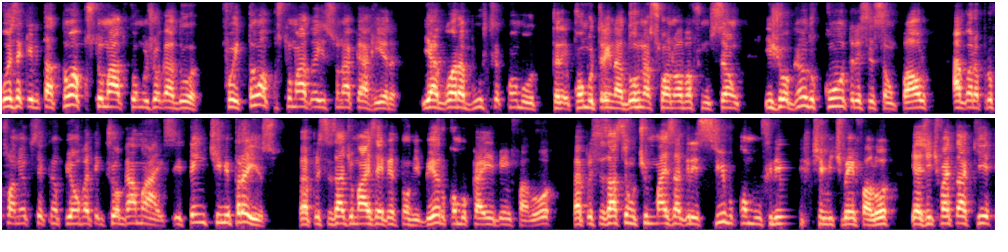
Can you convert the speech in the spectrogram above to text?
coisa que ele está tão acostumado como jogador, foi tão acostumado a isso na carreira, e agora busca como, como treinador na sua nova função e jogando contra esse São Paulo. Agora, para o Flamengo ser campeão, vai ter que jogar mais. E tem time para isso. Vai precisar de mais Everton Ribeiro, como o Caí bem falou. Vai precisar ser um time mais agressivo, como o Felipe Schmidt bem falou. E a gente vai estar tá aqui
